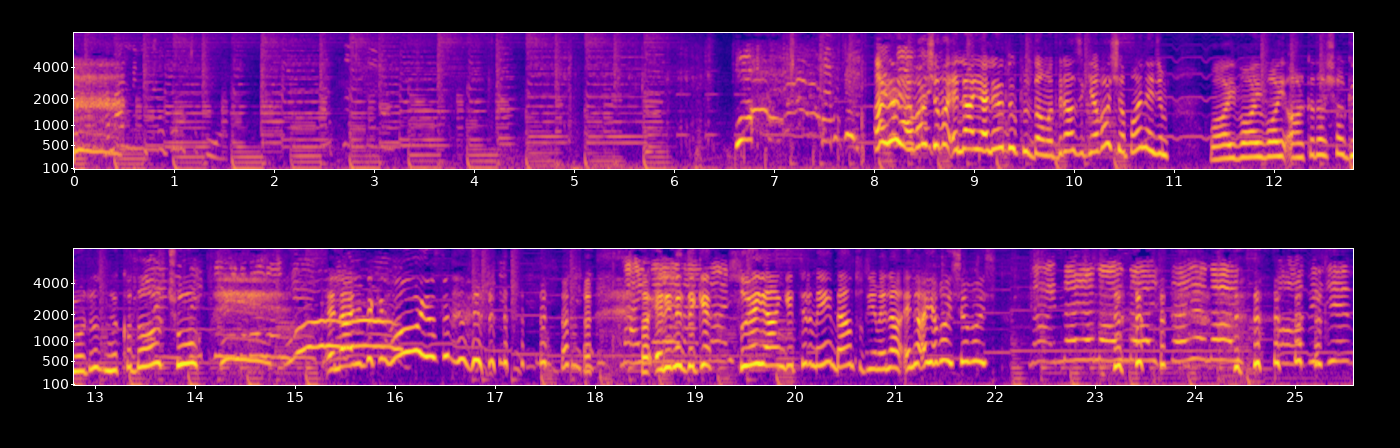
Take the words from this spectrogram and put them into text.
Ay ay yavaş yavaş Ela yerlere döküldü ama birazcık yavaş yap anneciğim. Vay vay vay arkadaşlar gördünüz mü ne kadar çok. Vay Hasan Emir. Bak elinizdeki suya yan getirmeyin ben tutayım Ela. Ela yavaş yavaş. Nay nay nay nay nay nay. Abicim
